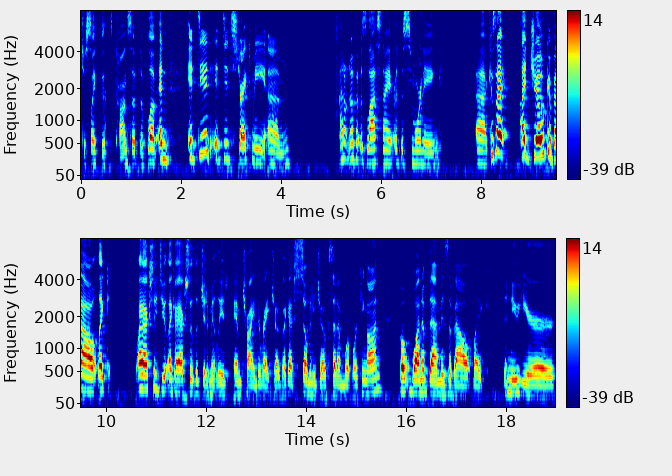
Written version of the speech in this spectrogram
just like this concept of love and it did it did strike me um i don't know if it was last night or this morning because uh, i i joke about like I actually do like I actually legitimately am trying to write jokes. Like I have so many jokes that I'm working on, but one of them is about like the new year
